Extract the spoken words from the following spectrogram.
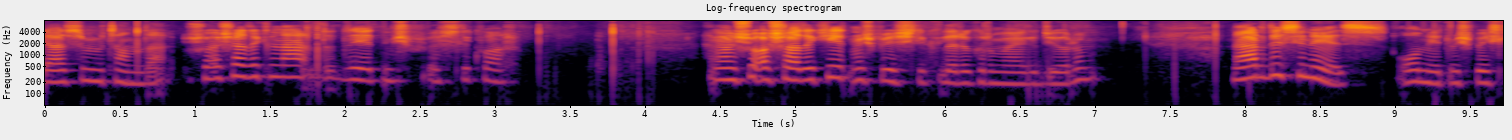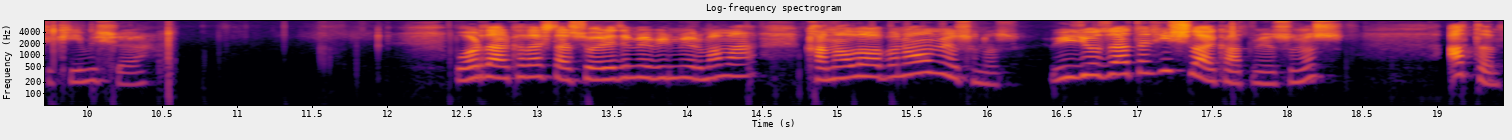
Gelsin bir tane daha. Şu aşağıdakilerde de 75'lik var. Hemen şu aşağıdaki 75'likleri kırmaya gidiyorum. Neredesiniz? Oğlum 75'lik iyiymiş ya. Bu arada arkadaşlar söyledim mi bilmiyorum ama kanala abone olmuyorsunuz. Video zaten hiç like atmıyorsunuz. Atın.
